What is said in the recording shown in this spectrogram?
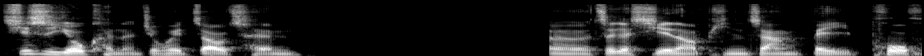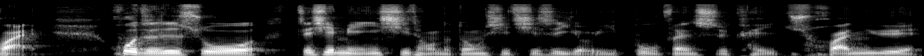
其实有可能就会造成，呃，这个血脑屏障被破坏，或者是说这些免疫系统的东西，其实有一部分是可以穿越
